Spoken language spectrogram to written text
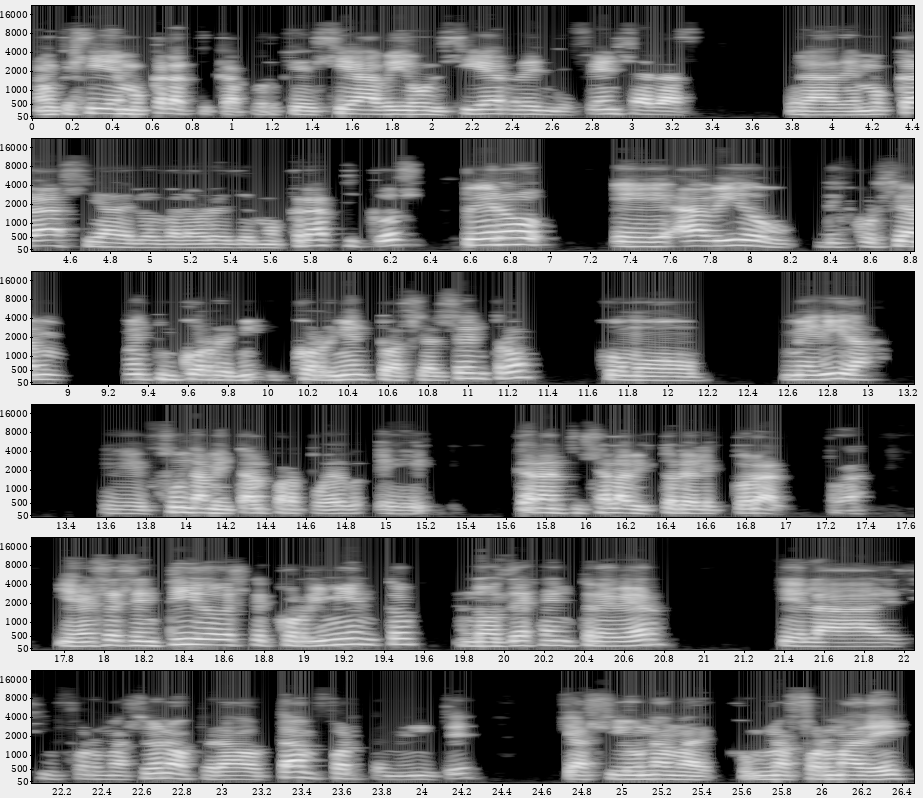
aunque sí democrática, porque sí ha habido un cierre en defensa de, la democracia, de los valores democráticos, pero eh, ha habido discursivamente un corrimiento hacia el centro como medida eh, fundamental para poder garantizar la victoria electoral. Y en ese sentido, este corrimiento nos deja entrever que la desinformación ha operado tan fuertemente que ha sido una, una forma de,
